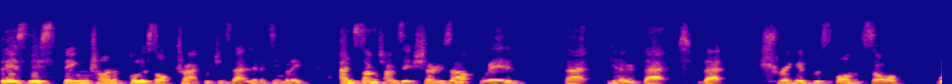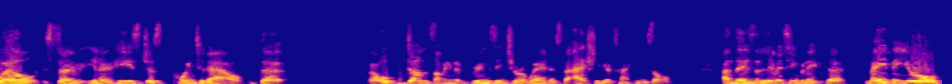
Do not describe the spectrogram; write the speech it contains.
there's this thing trying to pull us off track which is that limiting belief. And sometimes it shows up with that you know that that triggered response of well so you know he's just pointed out that or done something that brings into your awareness that actually your tracking is off and there's mm. a limiting belief that maybe you're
